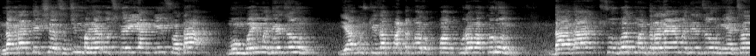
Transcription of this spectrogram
नगराध्यक्ष सचिन भैया रोजकरी यांनी स्वतः मुंबईमध्ये जाऊन या गोष्टीचा पाठपुरावा करून दादा सोबत मंत्रालयामध्ये जाऊन याचा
